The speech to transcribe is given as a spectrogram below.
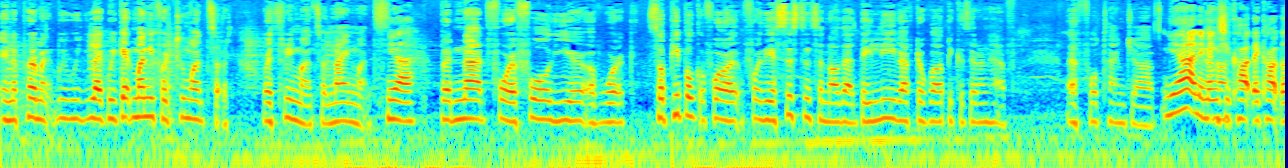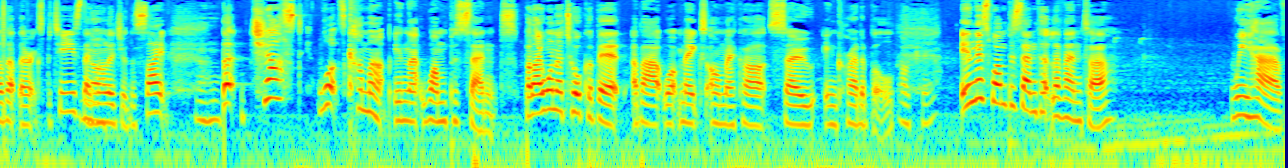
in a permanent. We, we like we get money for two months or, or three months or nine months. Yeah. but not for a full year of work. So people go for for the assistance and all that they leave after a while because they don't have a full time job. Yeah, and it means Uh-huh. you can't they can't build up their expertise, their No. Mm-hmm. knowledge of the site. But just what's come up in that one percent. But I want to talk a bit about what makes Olmec art so incredible. Okay. In this one percent at La Venta, we have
